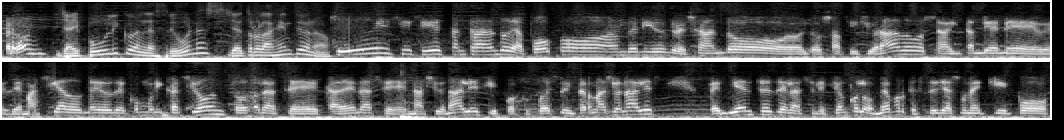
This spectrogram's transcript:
¿Perdón? ¿Ya hay público en las tribunas? ¿Ya entró la gente o no? Sí, sí, sí, está entrando de a poco, han venido ingresando los aficionados, hay también eh, demasiados medios de comunicación, todas las eh, cadenas eh, nacionales y por supuesto internacionales, pendientes de la selección Colombia, porque este ya es un equipo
